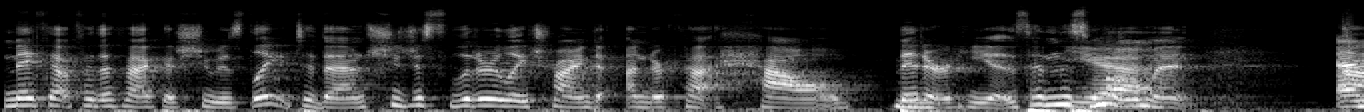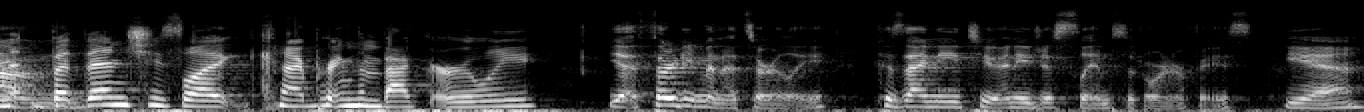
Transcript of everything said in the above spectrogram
make up for the fact that she was late to them. She's just literally trying to undercut how bitter he is in this Yeah. moment. And Um, but then she's like, "Can I bring them back early?" Yeah, 30 minutes early because I need to. And he just slams the door in her face. Yeah.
